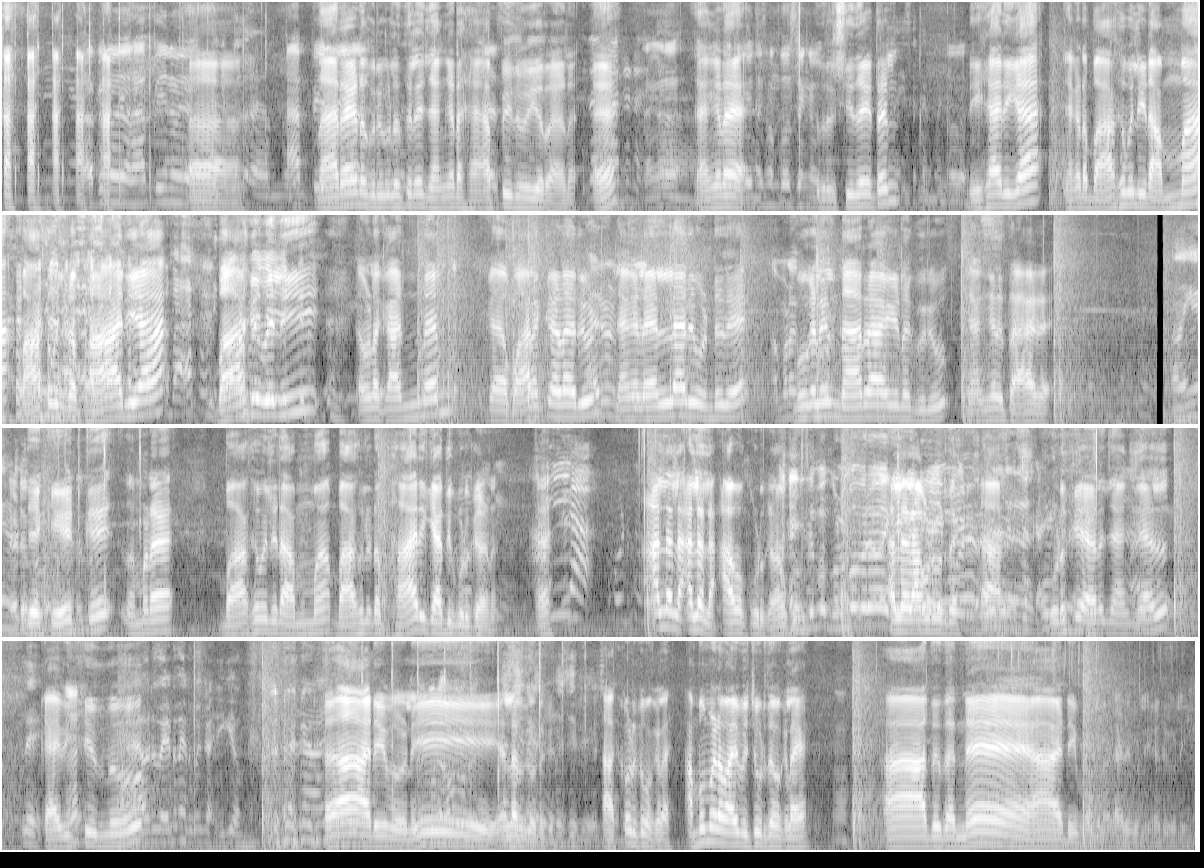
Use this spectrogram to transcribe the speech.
Happy new ആ. നാരായണ ഗുരുകുലത്തിലെ ഞങ്ങളുടെ happy new year ആണ്. ഏ? ഞങ്ങളുടെ സന്തോഷങ്ങൾ. ഋഷിതേട്ടൻ നിഹാരിക ഞങ്ങളുടെ ബാഹുബലിയുടെ അമ്മ ബാഹുബലിയുടെ ഭാര്യ ബാഹുബലി. നമ്മളെ കണ്ണൻ പാലക്കാട് അരുൺ ഞങ്ങൾ എല്ലാരും ഉണ്ട് ദേ. മുകളിൽ നാരായണ ഗുരു ഞങ്ങൾ താഴെ. ദേ കേക്ക് നമ്മുടെ ബാഹുബലിയുടെ അമ്മ ബാഹുബലിയുടെ ഭാര്യയ്ക്ക് ആദ്യം കൊടുക്കുകയാണ് ഏ? അല്ലല്ല അല്ലല്ല. അവ കൊടുക്കണം. അല്ലല്ല അവിടെ കൊടുത്തേ ആ കൊടുക്കുകയാണ് ഞങ്ങൾ. കഴിക്കുന്നു. ആ അടിപൊളി. എല്ലാവർക്കും കൊടുക്ക. ആ കൊടുക്കും മക്കളെ. അമ്മമ്മയുടെ വായി വെച്ച് കൊടുത്തേ മക്കളെ. ആ അത് തന്നെ. ആ അടിപൊളി അടിപൊളി അടിപൊളി.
